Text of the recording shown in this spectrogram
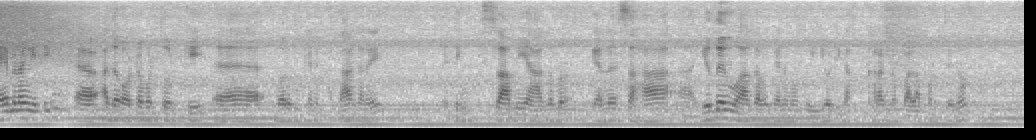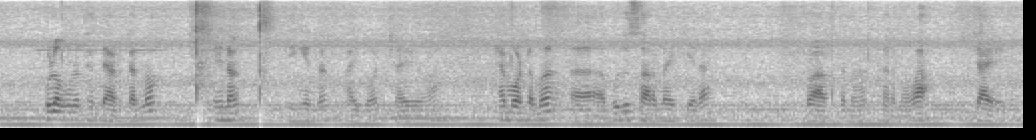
එහෙමනම් ඉතින් අද ඔටෝමන් තුර්කි වරුන් ගැන කතා කරේ. ඉතින් ඉස්ලාමීය ආගම ගැන සහ යුදෙව් ආගම ගැන මම වීඩියෝ ටිකක් කරන්න බලාපොරොත්තු වෙනවා. පුළුවන් වුණොත් හැන්දෑවට කරනවා. එහෙනම් ඉතින් එන්න අයිබෝන් ජය වේවා. හැමෝටම බුදු සරණයි කියලා ප්‍රාර්ථනා කරනවා. ජය වේවා.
